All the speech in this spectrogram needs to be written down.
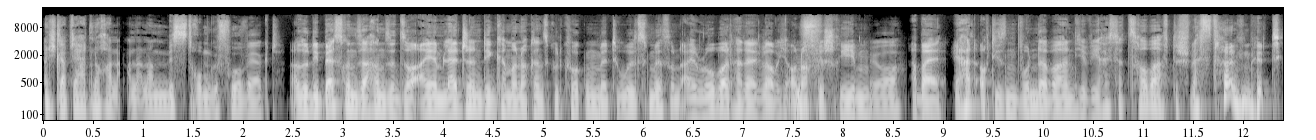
Und ich glaube, der hat noch an, an anderem Mist rumgefuhrwerkt. Also die besseren Sachen sind so I Am Legend, den kann man noch ganz gut gucken mit Will Smith und iRobot hat er, glaube ich, auch noch geschrieben. Ja. Aber er hat auch diesen wunderbaren hier, wie heißt der, zauberhafte Schwestern mit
